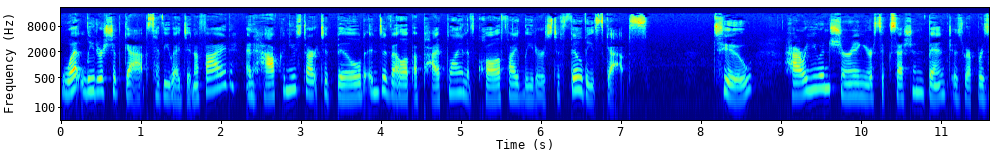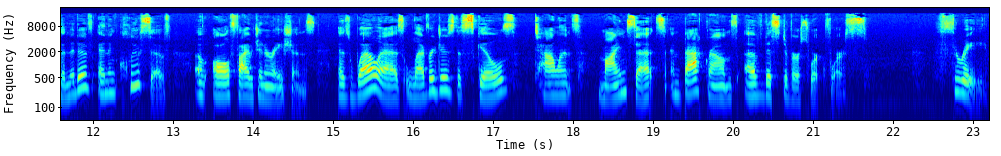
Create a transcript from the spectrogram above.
what leadership gaps have you identified, and how can you start to build and develop a pipeline of qualified leaders to fill these gaps? Two, how are you ensuring your succession bench is representative and inclusive of all five generations, as well as leverages the skills, talents, mindsets, and backgrounds of this diverse workforce? Three,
